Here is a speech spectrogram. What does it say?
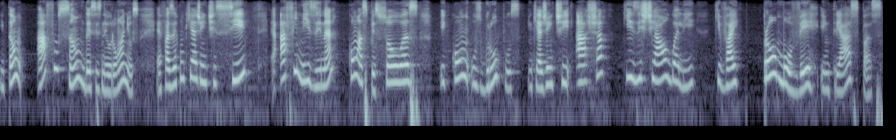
Então, a função desses neurônios é fazer com que a gente se afinize, né, com as pessoas e com os grupos em que a gente acha que existe algo ali que vai promover, entre aspas,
